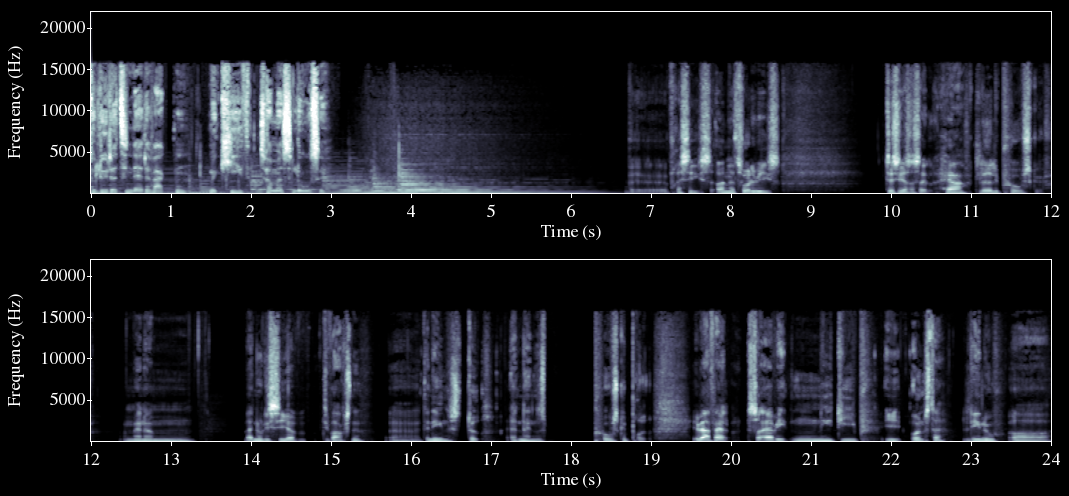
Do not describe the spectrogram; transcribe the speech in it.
Du lytter til Nattevagten med Keith Thomas Lose. Øh, præcis, og naturligvis, det siger sig selv, herre, glædelig påske. Men øhm, hvad nu de siger, de voksne? Øh, den ene død er den andens påskebrød. I hvert fald, så er vi knee deep i onsdag lige nu, og,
